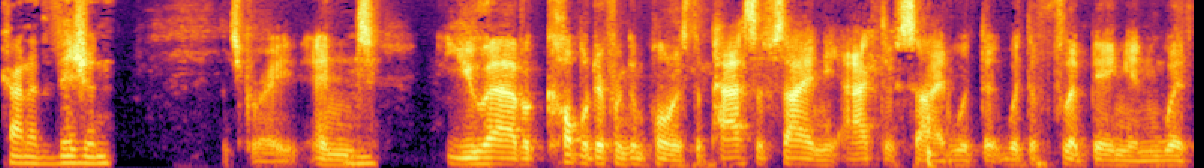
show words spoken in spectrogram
kind of the vision. That's great, and mm-hmm. you have a couple different components: the passive side and the active side with the with the flipping and with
